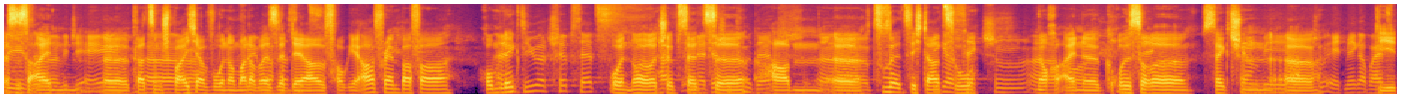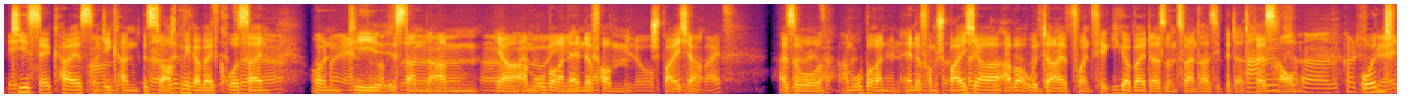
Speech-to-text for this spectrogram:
es ist ein äh, Platz im Speicher, wo normalerweise der VGA-Frame-Buffer rumliegt. Und neuere Chipsätze haben äh, zusätzlich dazu noch eine größere Section, äh, die T-Sec heißt und die kann bis zu 8 uh, Megabyte groß sein und die ist dann am, ja, am oberen Ende vom Speicher. Also am oberen Ende vom Speicher, aber unterhalb von 4 GB, also im 32-Bit-Adressraum. Und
